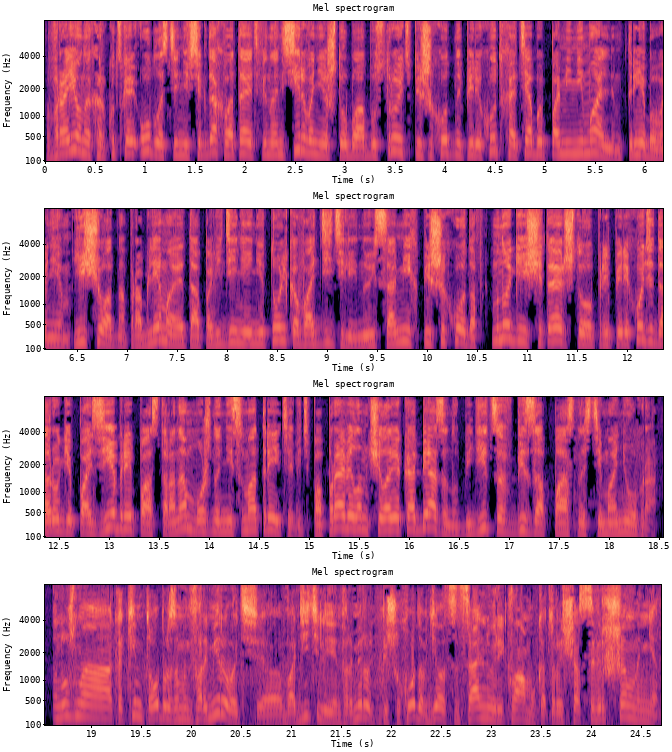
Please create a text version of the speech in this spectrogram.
В районах Иркутской области не всегда хватает финансирования, чтобы обустроить пешеходный переход хотя бы по минимальным требованиям. Еще одна проблема – это поведение не только водителей, но и самих пешеходов. Многие считают, что при переходе дороги по зебре по сторонам можно не смотреть, а ведь по правилам человек обязан убедиться в безопасности маневра. Нужно каким-то образом информировать э, водителей, информировать пешеходов, делать социальную рекламу, которой сейчас совершенно нет.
